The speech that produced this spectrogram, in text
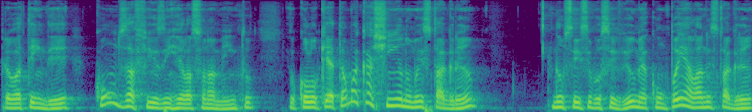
para eu atender com desafios em relacionamento. Eu coloquei até uma caixinha no meu Instagram não sei se você viu, me acompanha lá no Instagram,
